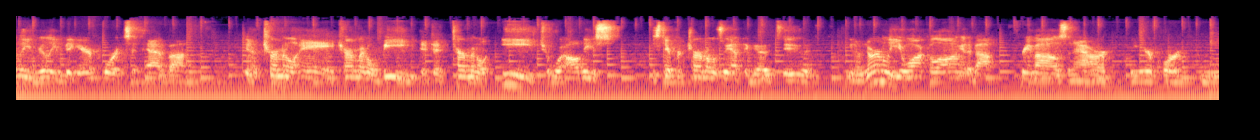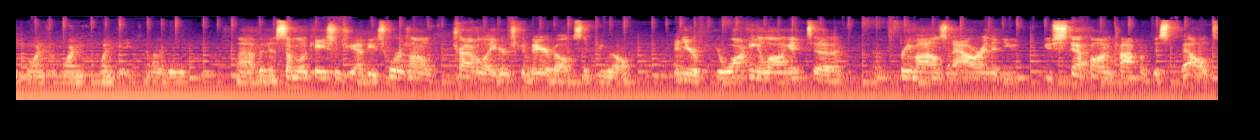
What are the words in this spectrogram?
Really, really big airports that have, um, you know, Terminal A, Terminal B, Terminal E, all these these different terminals we have to go to. And, you know, normally you walk along at about three miles an hour the airport, and you're going from one one gate to another gate. Uh, but in some locations, you have these horizontal travelators, conveyor belts, if you will, and you're you're walking along at uh, three miles an hour, and then you you step on top of this belt,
